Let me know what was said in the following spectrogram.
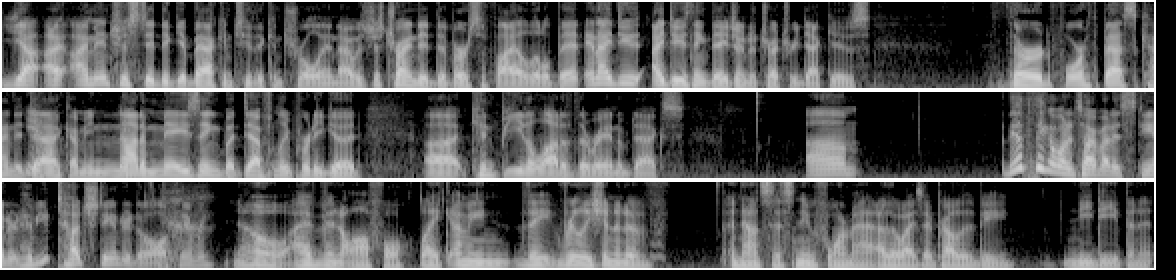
yeah, I, I'm interested to get back into the control end. I was just trying to diversify a little bit, and I do I do think the Agent of Treachery deck is third, fourth best kind of Yeah. deck. I mean, not amazing, but definitely pretty good. Uh, can beat a lot of the random decks. Um, the other thing I want to talk about is standard. Have you touched standard at all, Cameron? no, I've been awful. Like, I mean, they really shouldn't have announced this new format. Otherwise, I'd probably be knee deep in it.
